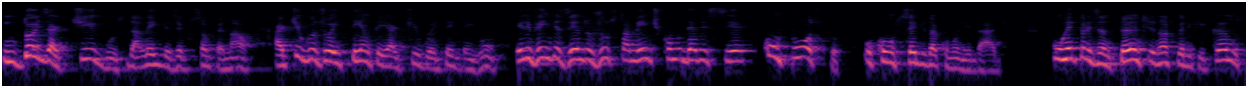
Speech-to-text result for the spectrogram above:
em dois artigos da Lei de Execução Penal, artigos 80 e artigo 81, ele vem dizendo justamente como deve ser composto o Conselho da Comunidade. Com representantes, nós verificamos,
